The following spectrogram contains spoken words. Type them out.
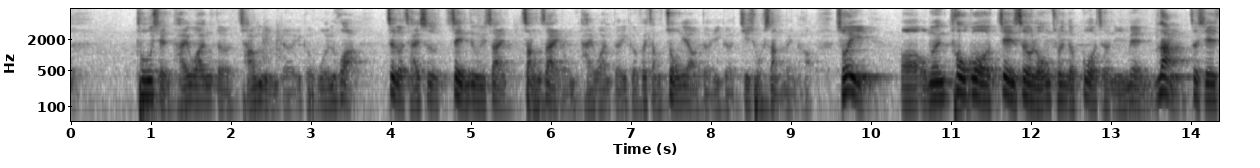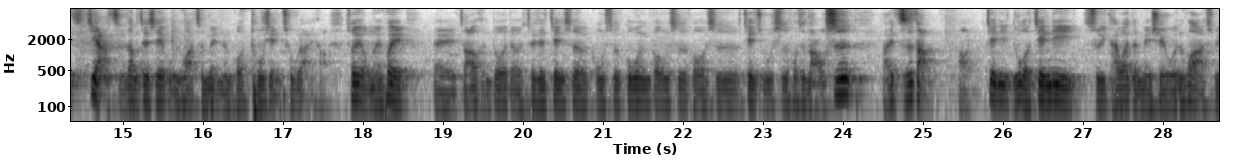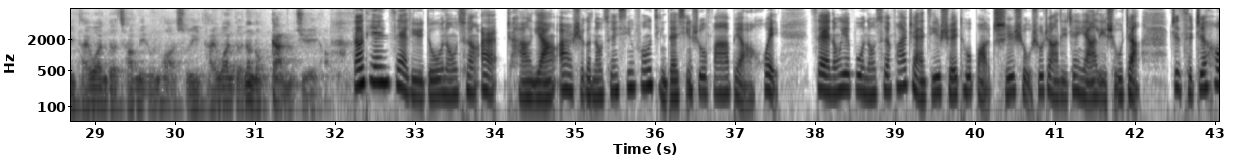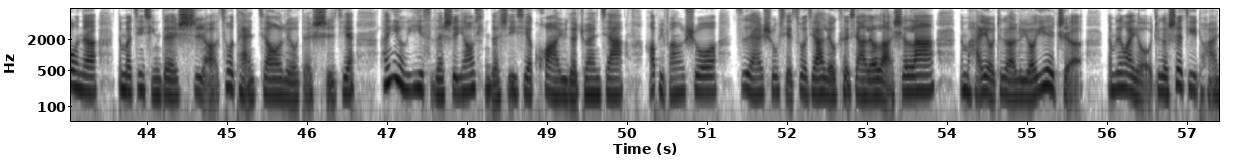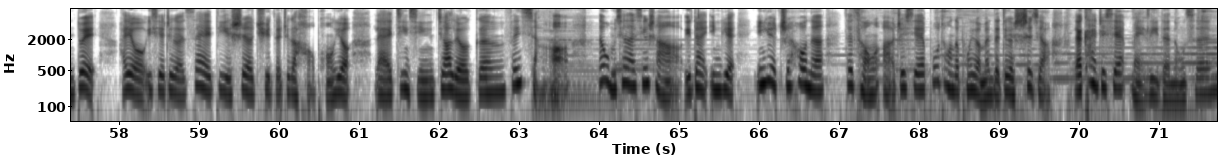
凸显台湾的常民的一个文化，这个才是建立在长在我们台湾的一个非常重要的一个基础上面的哈。所以，呃，我们透过建设农村的过程里面，让这些价值，让这些文化层面能够凸显出来哈。所以我们会呃找很多的这些建设公司、顾问公司，或是建筑师，或是老师来指导。好，建立如果建立属于台湾的美学文化，属于台湾的常民文化，属于台湾的那种感觉。哈，当天在旅读农村二徜徉二十个农村新风景的新书发表会。在农业部农村发展及水土保持署署长李振阳李署长致辞之后呢，那么进行的是啊座谈交流的时间。很有意思的是，邀请的是一些跨域的专家，好比方说自然书写作家刘克湘刘老师啦。那么还有这个旅游业者那么另外有这个设计团队还有一些这个在地社区的这个好朋友来进行交流跟分享啊那我们先来欣赏一段音乐音乐之后呢再从啊这些不同的朋友们的这个视角来看这些美丽的农村。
